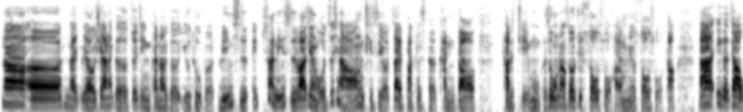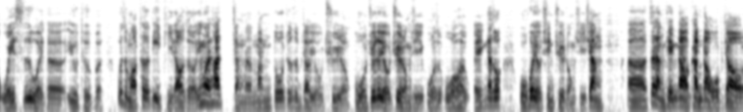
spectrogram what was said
那呃来聊一下那个最近看到一个 YouTube 临时诶，算临时发现，我之前好像其实有在 Podcast 看到。他的节目，可是我那时候去搜索，好像没有搜索到。那一个叫维思维的 YouTube 为什么要特地提到这个？因为他讲了蛮多，就是比较有趣的，我觉得有趣的东西，我是我很诶、应该说我会有兴趣的东西。像呃这两天刚好看到我比较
